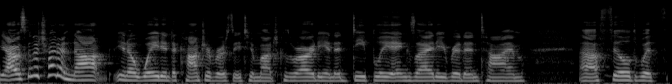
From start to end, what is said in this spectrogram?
Yeah, I was going to try to not, you know, wade into controversy too much because we're already in a deeply anxiety ridden time uh, filled with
